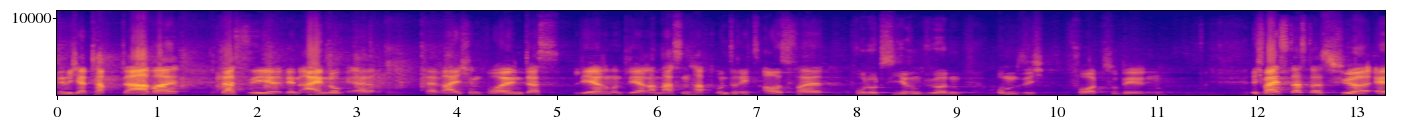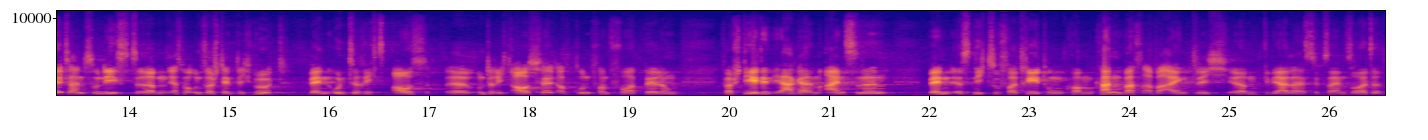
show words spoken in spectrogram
nämlich ertappt dabei, dass Sie den Eindruck erreichen wollen, dass Lehrerinnen und Lehrer massenhaft Unterrichtsausfall produzieren würden, um sich fortzubilden. Ich weiß, dass das für Eltern zunächst ähm, erst einmal unverständlich wirkt, wenn Unterricht ausfällt aufgrund von Fortbildung. Ich verstehe den Ärger im Einzelnen, wenn es nicht zu Vertretungen kommen kann, was aber eigentlich ähm, gewährleistet sein sollte.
